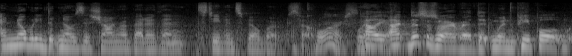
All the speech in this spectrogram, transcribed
and nobody knows this genre better than Steven Spielberg. So. Of course. Halle, I, this is what I read, that when people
